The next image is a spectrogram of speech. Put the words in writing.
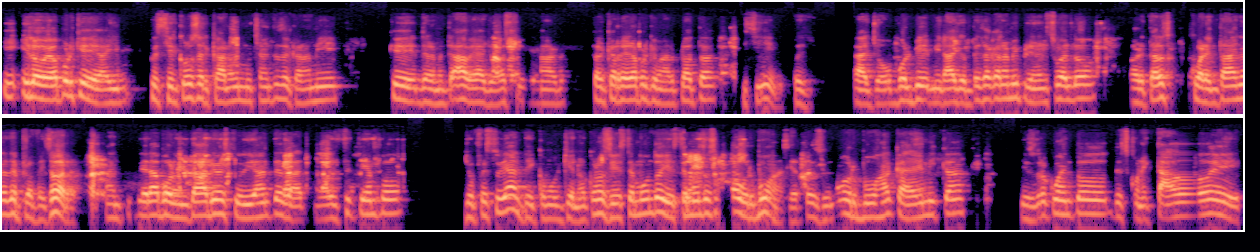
Y, y lo veo porque hay pues círculos cercanos, mucha gente cercana a mí que de repente, ah, vea, yo voy a estudiar tal carrera porque me va a dar plata. Y sí, pues yo volví, mira, yo empecé a ganar mi primer sueldo ahorita a los 40 años de profesor. Antes era voluntario, estudiante, a este tiempo yo fui estudiante y como que no conocí este mundo y este mundo es una burbuja, ¿cierto? Es una burbuja académica y es otro cuento desconectado de,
